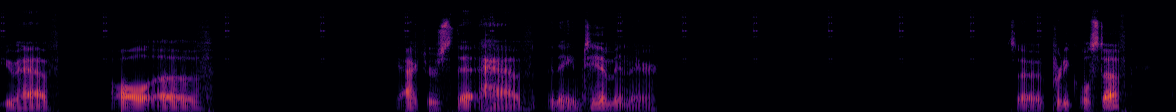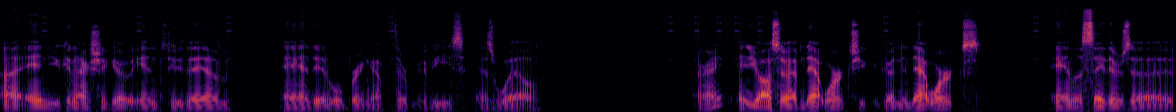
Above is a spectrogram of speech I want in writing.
you have all of actors that have the name Tim in there. So pretty cool stuff. Uh, and you can actually go into them and it will bring up their movies as well. All right, and you also have networks. You can go into networks, and let's say there's a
